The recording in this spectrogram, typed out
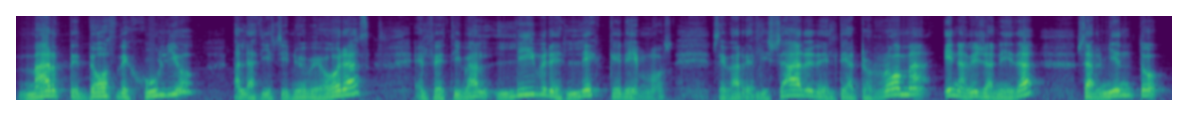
Martes 2 de julio a las 19 horas, el festival Libres Les Queremos. Se va a realizar en el Teatro Roma, en Avellaneda, Sarmiento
